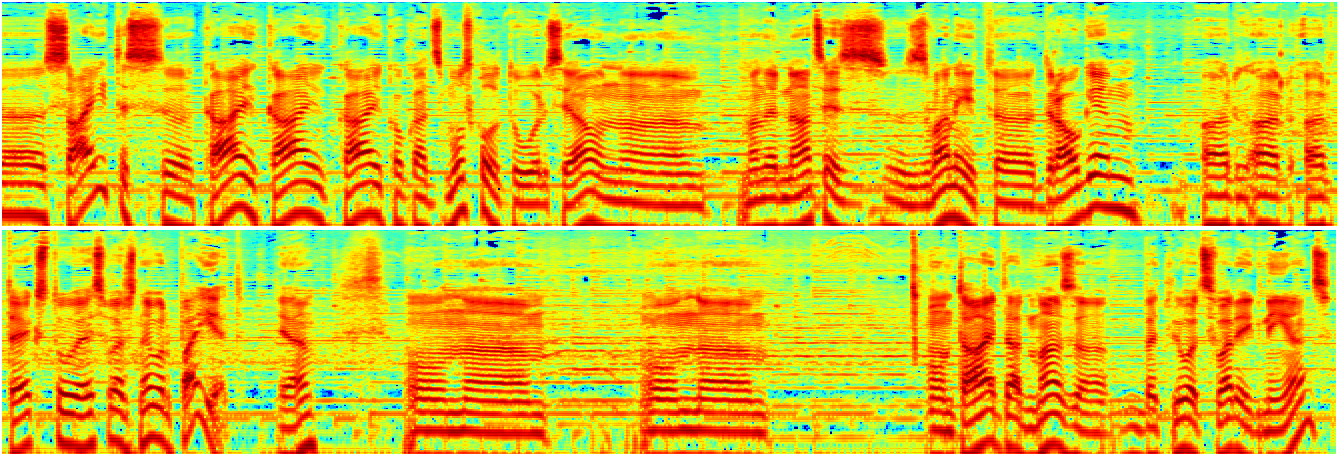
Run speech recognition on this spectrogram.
uh, saites, kāju, kāju, kāju kaut kādas muskulatūras, ja, un uh, man ir nācies zvanīt uh, draugiem ar, ar, ar tekstu, es vairs nevaru paiet. Ja. Un, um, un, um, un tā ir tāda maza, bet ļoti svarīga nianses,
